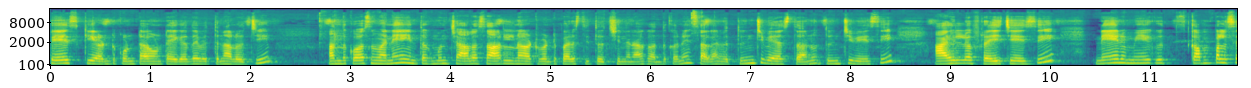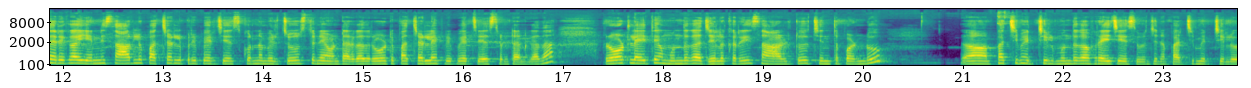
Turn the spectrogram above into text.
ఫేస్కి అంటుకుంటూ ఉంటాయి కదా విత్తనాలు వచ్చి. అందుకోసమనే ఇంతకుముందు చాలాసార్లు అటువంటి పరిస్థితి వచ్చింది నాకు. అందుకని సగానికి తుంచి వేస్తాను. తుంచి వేసి ఆయిల్లో ఫ్రై చేసి నేను మీకు కంపల్సరిగా ఎన్నిసార్లు పచ్చళ్ళు ప్రిపేర్ చేసుకున్నా మీరు చూస్తూనే ఉంటారు కదా రోటి పచ్చళ్ళే ప్రిపేర్ చేస్తుంటాను కదా. రోట్లో అయితే ముందుగా జీలకర్ర సాల్ట్ చింతపండు పచ్చిమిర్చిలు ముందుగా ఫ్రై చేసి ఉంచిన పచ్చిమిర్చిలు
